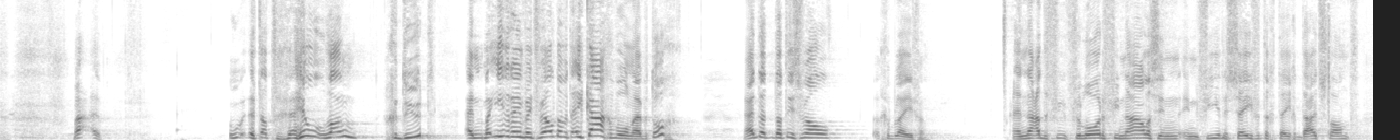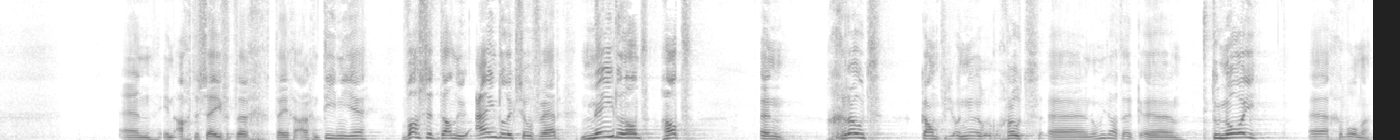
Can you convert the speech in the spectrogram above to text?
maar uh, het had heel lang geduurd. En, maar iedereen weet wel dat we het EK gewonnen hebben, toch? He, dat, dat is wel gebleven. En na de verloren finales in, in 74 tegen Duitsland en in 78 tegen Argentinië, was het dan nu eindelijk zover. Nederland had een groot, kampioen, een groot uh, noem je dat, uh, toernooi gewonnen.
